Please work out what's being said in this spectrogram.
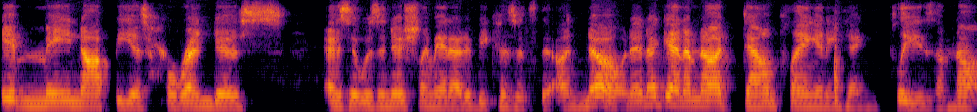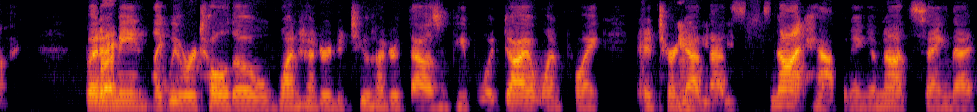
it may not be as horrendous as it was initially made out of because it's the unknown. And again, I'm not downplaying anything. Please, I'm not. But I mean, like we were told, oh, 100 to 200,000 people would die at one point, and it turned out Mhm. that's not happening. I'm not saying that,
